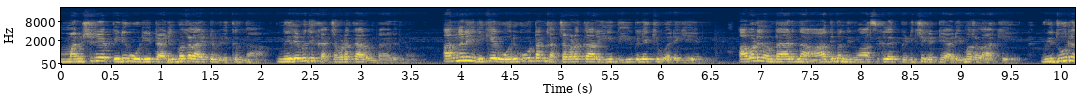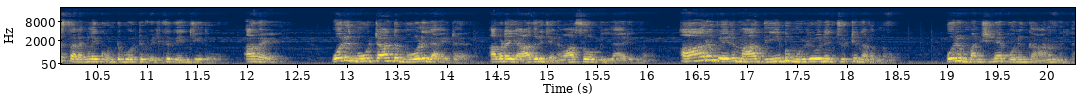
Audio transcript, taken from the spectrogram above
മനുഷ്യരെ പിടികൂടിയിട്ട് അടിമകളായിട്ട് വിൽക്കുന്ന നിരവധി കച്ചവടക്കാരുണ്ടായിരുന്നു. അങ്ങനെ ഇരിക്കെ ഒരു കൂട്ടം കച്ചവടക്കാർ ഈ ദ്വീപിലേക്ക് വരികയും അവിടെ ഉണ്ടായിരുന്ന ആദിമ നിവാസികളെ പിടിച്ചുകെട്ടി അടിമകളാക്കി വിദൂര സ്ഥലങ്ങളിൽ കൊണ്ടുപോയിട്ട് വിൽക്കുകയും ചെയ്തു. അതെ ഒരു നൂറ്റാണ്ട് മുകളിലായിട്ട് അവിടെ യാതൊരു ജനവാസവും ഇല്ലായിരുന്നു. ആറു പേരും ആ ദ്വീപ് മുഴുവനും ചുറ്റി നടന്നു. ഒരു മനുഷ്യനെ പോലും കാണുന്നില്ല.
